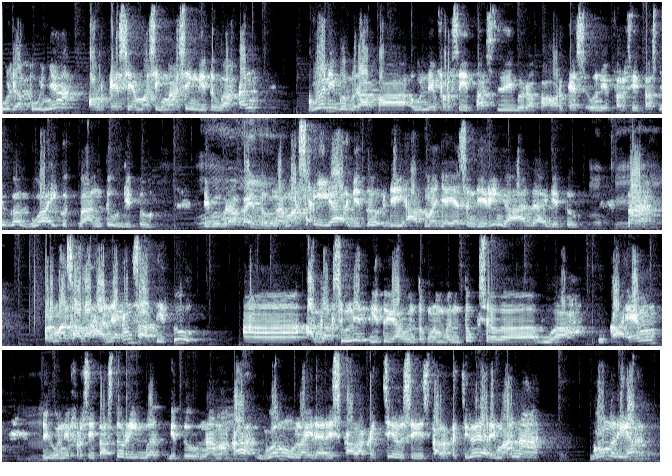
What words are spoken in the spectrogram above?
udah punya orkesnya masing-masing gitu. Bahkan gue di beberapa universitas di beberapa orkes universitas juga gue ikut bantu gitu di beberapa Oh. itu nah masa iya gitu di Atma Jaya sendiri nggak ada gitu Oke. Nah, permasalahannya kan saat itu uh, agak sulit gitu ya untuk membentuk sebuah UKM di universitas tuh ribet gitu. Nah, maka gue mulai dari skala kecil sih. Skala kecilnya dari mana? Gue melihat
